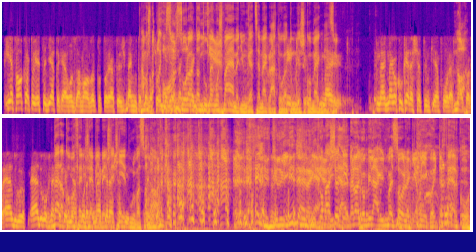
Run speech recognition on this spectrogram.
Ilyet, ha akartok, egyszer gyertek el hozzám az oktatóreaktor, és megmutatom. Hát most a már annyiszor szólaltatunk, meg most már elmegyünk egyszer, meglátogatunk, és akkor megnézzük. Meg, meg, akkor kereshetünk ilyen akar. Eldugok, eldugok nektek Berakom a Feri zsebébe, és egy hét múlva szólnak. Együtt ülünk minden reggel. Mikor már sötétben nagyon világos, majd szól neki a vékony, hogy te Ferkó.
